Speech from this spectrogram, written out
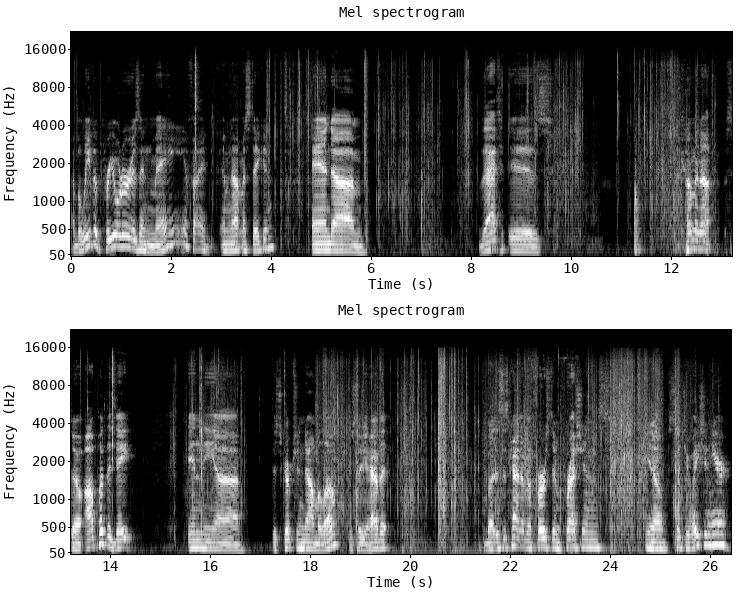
I believe the pre-order is in May, if I am not mistaken. And um, that is coming up. So I'll put the date in the uh, description down below, just so you have it. But this is kind of a first impressions, you know, situation here.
